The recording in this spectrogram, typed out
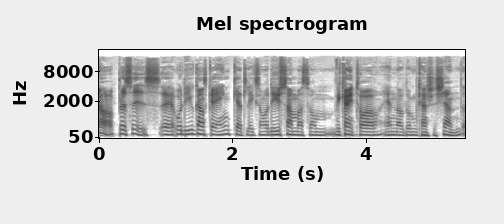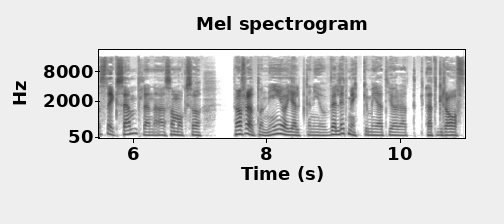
Ja, precis. Eh, Och det är ju ganska enkelt. Liksom. Och det är ju samma som, vi kan ju ta en av de kanske kändaste exemplen eh, som också framförallt på Neo hjälpte Neo väldigt mycket med att göra att, att graf,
